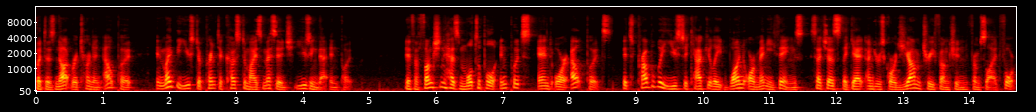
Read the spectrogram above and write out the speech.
but does not return an output, it might be used to print a customized message using that input. If a function has multiple inputs and or outputs, it's probably used to calculate one or many things, such as the get underscore geometry function from slide 4.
